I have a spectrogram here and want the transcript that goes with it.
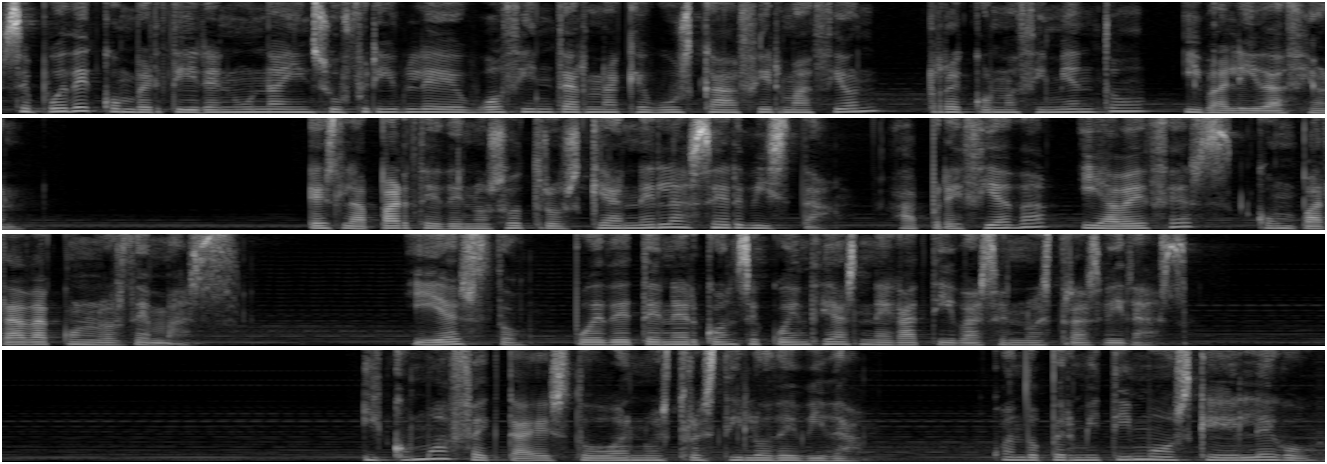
se puede convertir en una insufrible voz interna que busca afirmación, reconocimiento y validación es la parte de nosotros que anhela ser vista, apreciada y a veces comparada con los demás. Y esto puede tener consecuencias negativas en nuestras vidas. ¿Y cómo afecta esto a nuestro estilo de vida? Cuando permitimos que el ego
